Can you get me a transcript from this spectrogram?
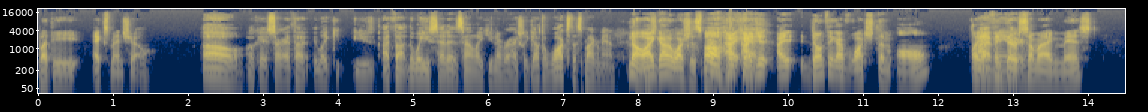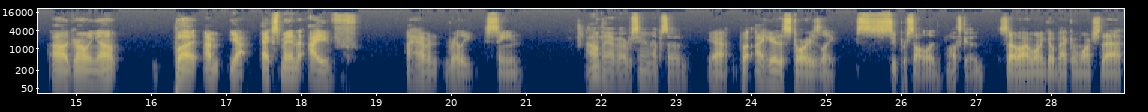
But the X Men show. Oh, okay. Sorry, I thought like you. I thought the way you said it, sounded like you never actually got to watch the Spider-Man. No, I gotta watch the Spider. Oh, I, I just I don't think I've watched them all. Like I I, think there's some I missed uh, growing up, but I'm yeah X Men. I've I haven't really seen. I don't think I've ever seen an episode. Yeah, but I hear the story's like super solid. Well, that's good. So I want to go back and watch that.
